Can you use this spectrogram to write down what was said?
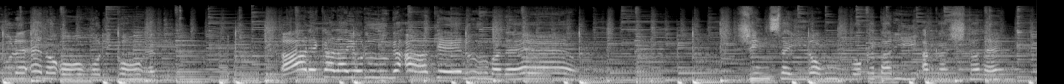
暮れの大堀公園。あれから夜が明けるまで人生論を語り明かしたね。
